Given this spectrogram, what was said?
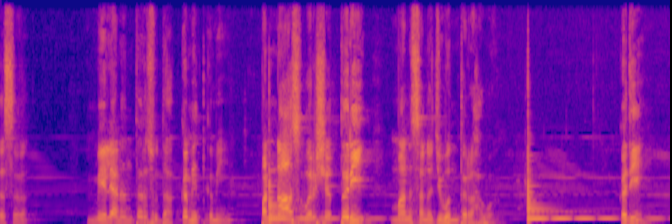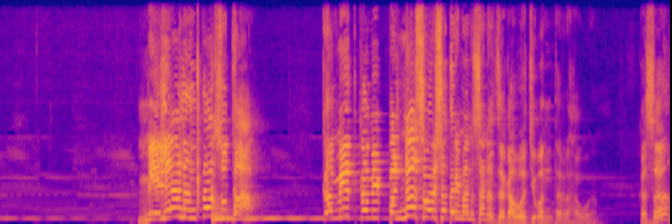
तसं मेल्यानंतर सुद्धा कमीत कमी पन्नास वर्ष तरी माणसानं जिवंत राहावं. कधी? मेल्यानंतर सुद्धा कमीत कमी पन्नास वर्ष तरी माणसानं जगावं जिवंत राहावं. कसं?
